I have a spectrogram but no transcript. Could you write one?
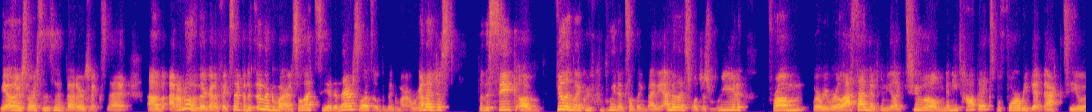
The other sources had better fix it. Um, I don't know if they're gonna fix it, but it's in the Gemara, so let's see it in there. So let's open the Gemara. We're gonna just for the sake of feeling like we've completed something by the end of this, we'll just read from where we were last time. There's going to be like two little mini topics before we get back to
